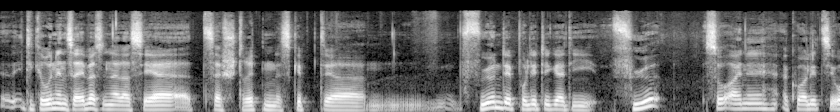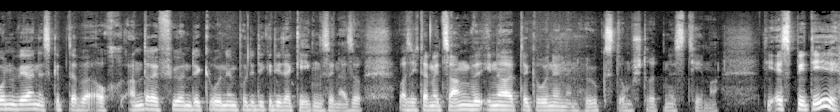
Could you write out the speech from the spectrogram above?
die Grünen selber sind ja da sehr zerstritten. Es gibt ja hm, führende Politiker, die für so eine Koalition wären. Es gibt aber auch andere führende grünen Politiker, die dagegen sind. Also was ich damit sagen will, innerhalb der Grünen ein höchst umstrittenes Thema. Die SPD,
